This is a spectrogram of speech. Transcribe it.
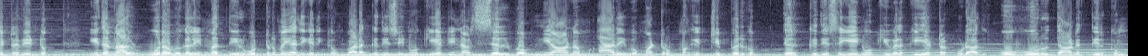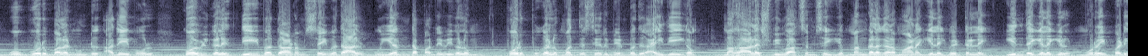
ஏற்ற வேண்டும். இதனால் உறவுகளின் மத்தியில் ஒற்றுமை அதிகரிக்கும். வடக்கு திசை நோக்கி ஏற்றினால் செல்வம் ஞானம் அறிவு மற்றும் மகிழ்ச்சி பெருகும். தெற்கு திசையை நோக்கி விளக்கு ஏற்றக்கூடாது. ஒவ்வொரு தானத்திற்கும் ஒவ்வொரு பலன் உண்டு. அதேபோல் கோவில்களில் தீப தானம் செய்வதால் உயர்ந்த பதவிகளும் பொறுப்புகளும் வந்து சேரும் என்பது ஐதீகம். மகாலட்சுமி வாசம் செய்யும் மங்களகரமான இலை வெற்றிலை. இந்த இலையில் முறைப்படி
